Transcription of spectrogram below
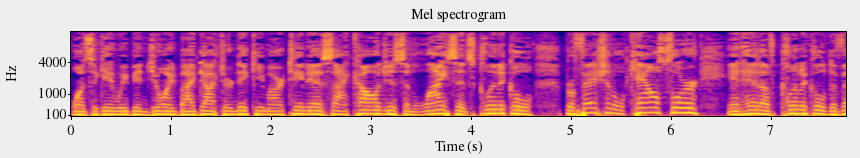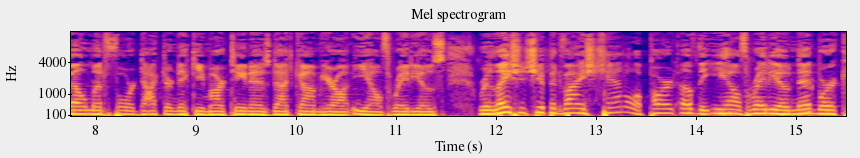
Once again, we've been joined by Dr. Nikki Martinez, psychologist and licensed clinical professional counselor and head of clinical development for drnikkimartinez.com here on eHealth Radio's relationship advice channel, a part of the eHealth Radio network.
